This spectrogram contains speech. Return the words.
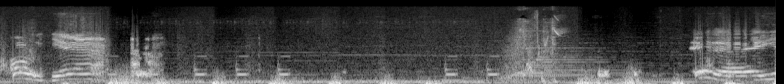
Oh, yeah! Hey,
